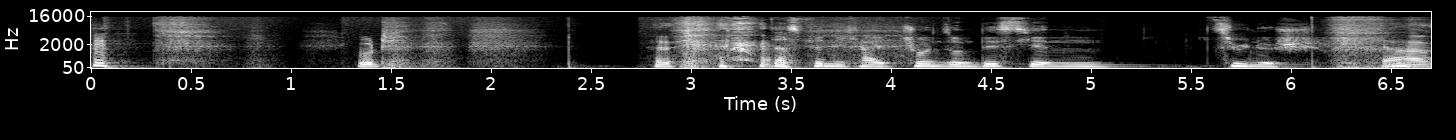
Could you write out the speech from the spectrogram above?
Gut. Das finde ich halt schon so ein bisschen zynisch. Ja,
